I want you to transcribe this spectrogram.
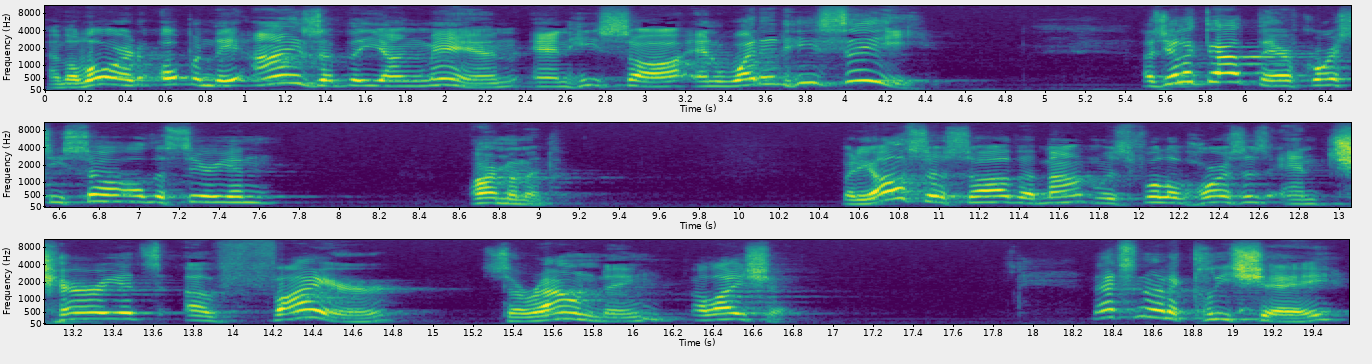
And the Lord opened the eyes of the young man, and he saw, and what did he see? As he looked out there, of course, he saw all the Syrian armament. But he also saw the mountain was full of horses and chariots of fire surrounding Elisha. That's not a cliche.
